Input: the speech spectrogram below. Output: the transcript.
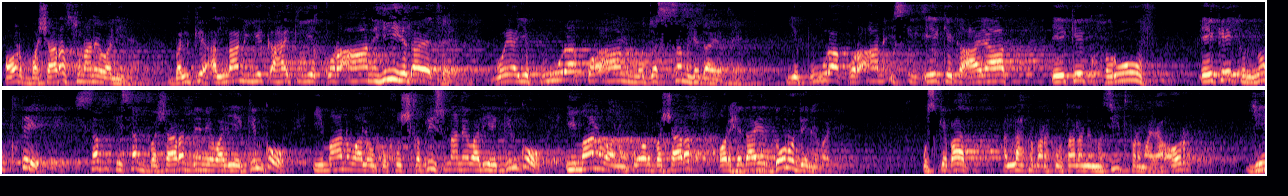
اور بشارت سنانے والی ہے، بلکہ اللہ نے یہ کہا ہے کہ یہ قرآن ہی ہدایت ہے۔ گویا یہ پورا قرآن مجسم ہدایت ہے۔ یہ پورا قرآن اس کی ایک ایک آیات ایک ایک حروف، ایک ایک نقطے سب کی سب بشارت دینے والی ہے کن کو؟ ایمان والوں کو، خوشخبری سنانے والی ہے کن کو؟ ایمان والوں کو، اور بشارت اور ہدایت دونوں دینے والی ہے۔ اس کے بعد اللہ تبارک و تعالیٰ نے مزید فرمایا، اور یہ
